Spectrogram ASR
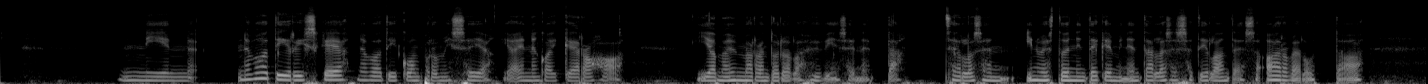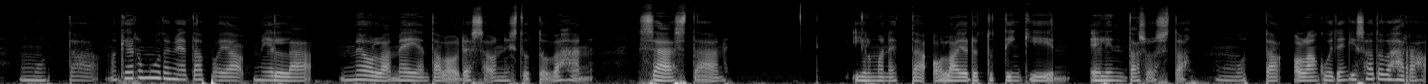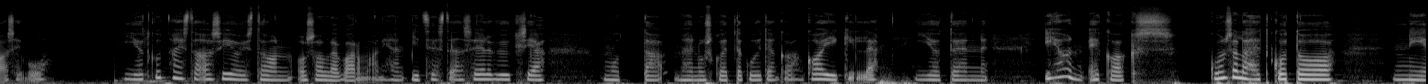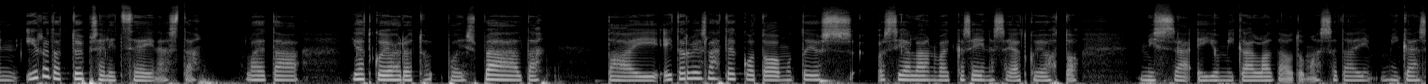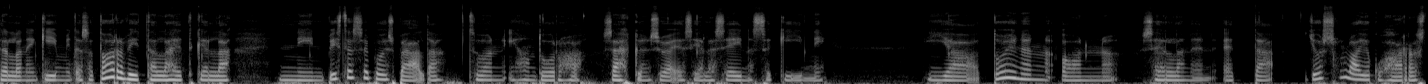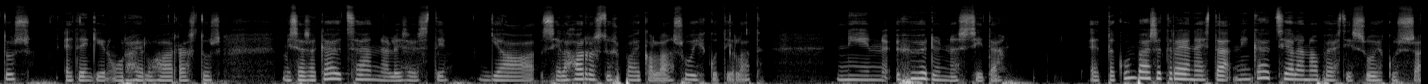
niin ne vaatii riskejä, ne vaatii kompromisseja ja ennen kaikkea rahaa. Ja mä ymmärrän todella hyvin sen, että sellaisen investoinnin tekeminen tällaisessa tilanteessa arveluttaa. Mutta mä kerron muutamia tapoja, millä me ollaan meidän taloudessa onnistuttu vähän säästään ilman, että ollaan jouduttu tinkiin elintasosta, mutta ollaan kuitenkin saatu vähän rahaa sivuun. Jotkut näistä asioista on osalle varmaan ihan itsestäänselvyyksiä, mutta mä en usko, että kuitenkaan kaikille. Joten ihan ekaksi, kun sä lähet kotoa, niin irrota töpselit seinästä. Laita jatkojohdot pois päältä. Tai ei tarvitsisi lähteä kotoa, mutta jos siellä on vaikka seinässä jatkojohto, missä ei ole mikään latautumassa tai mikään sellainen kiinni, mitä sä tarvit tällä hetkellä, niin pistä se pois päältä. Se on ihan turha sähkön syöjä siellä seinässä kiinni. Ja toinen on sellainen, että jos sulla on joku harrastus, etenkin urheiluharrastus, missä sä käyt säännöllisesti ja siellä harrastuspaikalla on suihkutilat, niin hyödynnä sitä että kun pääset treeneistä, niin käyt siellä nopeasti suihkussa.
